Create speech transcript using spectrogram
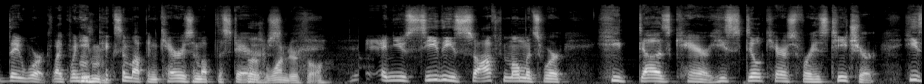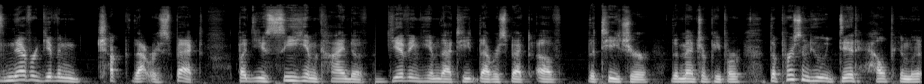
they work. Like when he mm-hmm. picks him up and carries him up the stairs. was wonderful. and you see these soft moments where he does care. He still cares for his teacher. He's never given Chuck that respect, but you see him kind of giving him that te- that respect of the teacher, the mentor people, the person who did help him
